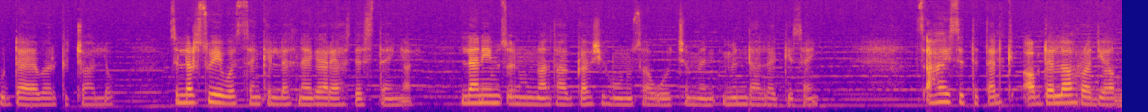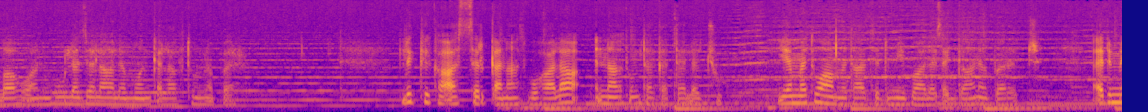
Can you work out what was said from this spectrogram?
ጉዳይ ያበርክቻለሁ። ስለ እርሱ የወሰንክለት ነገር ያስደስተኛል። ለእኔም ጽኑና ታጋሽ የሆኑ ሰዎችን ምንዳለግሰኝ። ፀሐይ ስትጠልቅ አብደላህ ረዲየላሁ አንሁ ለዘላለም አንቀላፍቶ ነበር። ልክ ከአስር ቀናት በኋላ እናቱም ተከተለችው። የመቶ ዓመታት እድሜ ባለጸጋ ነበረች። እድሜ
